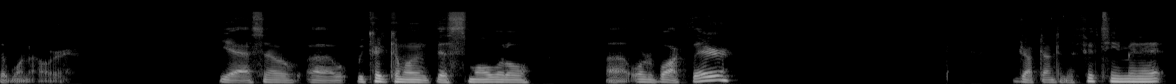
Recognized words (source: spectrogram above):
The one hour. Yeah, so uh, we could come on this small little uh, order block there drop down to the 15 minute.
